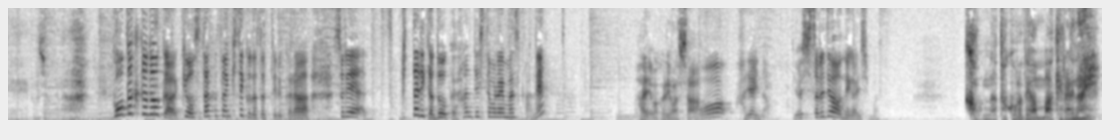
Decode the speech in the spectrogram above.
えー、どうしようかな。合格かどうか今日スタッフさん来てくださってるからそれぴったりかどうか判定してもらえますからね。はいわかりました。お早いな。よしそれではお願いします。こんなところでは負けられない。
